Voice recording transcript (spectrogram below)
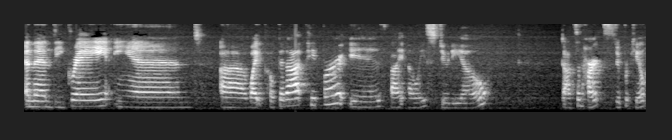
And then the gray and uh, white polka dot paper is by Ellie Studio. Dots and hearts, super cute.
